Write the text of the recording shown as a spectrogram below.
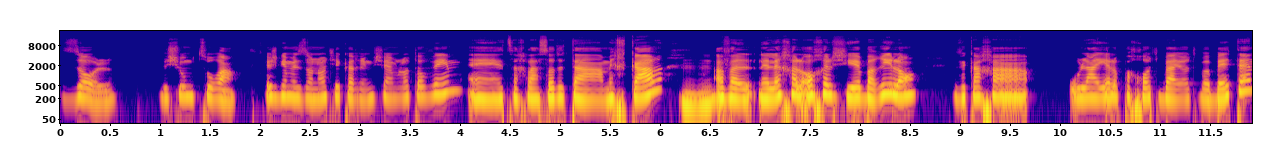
זול בשום צורה. יש גם מזונות יקרים שהם לא טובים, אה, צריך לעשות את המחקר, אבל נלך על אוכל שיהיה בריא לו, וככה אולי יהיה לו פחות בעיות בבטן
